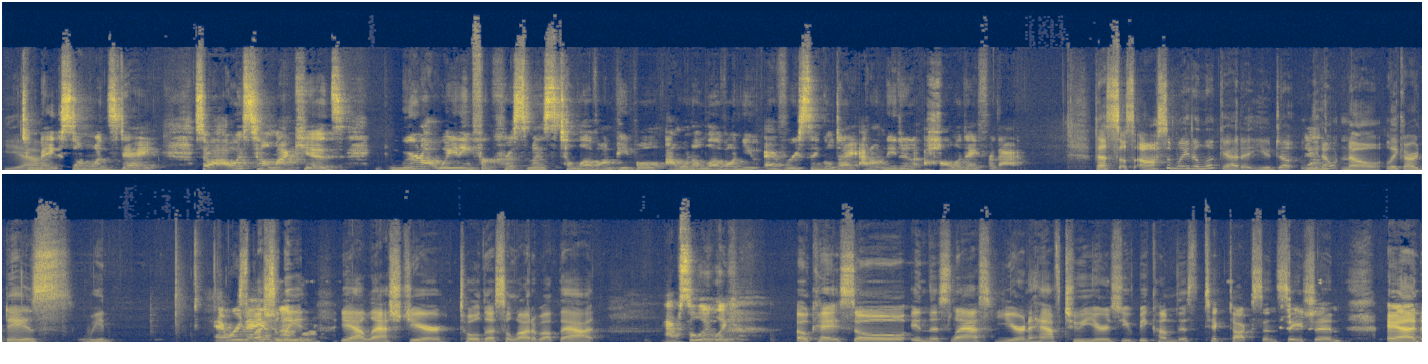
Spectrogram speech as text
Yeah. to make someone's day. So I always tell my kids, we're not waiting for Christmas to love on people. I want to love on you every single day. I don't need a holiday for that. That's an awesome way to look at it. You don't we don't know. Like our days we Every day especially yeah, last year told us a lot about that. Absolutely. Okay, so in this last year and a half, two years, you've become this TikTok sensation. And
